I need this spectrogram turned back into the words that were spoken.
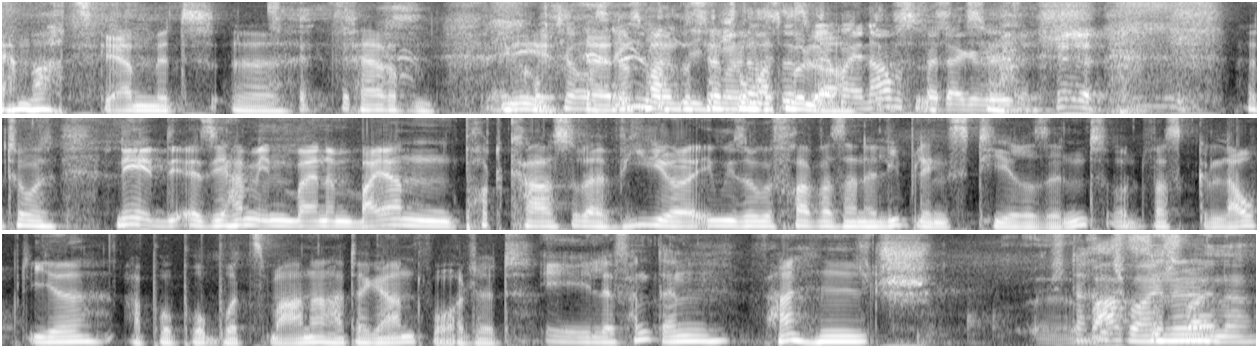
er macht's gern mit äh, Pferden. Nee, ja äh, das macht ja meine, Thomas das wäre Müller. mein Namensvetter gewesen. Herr Thomas. Nee, die- sie haben ihn bei einem Bayern-Podcast oder Video oder irgendwie so gefragt, was seine Lieblingstiere sind. Und was glaubt ihr? Apropos Botswana, hat er geantwortet. Elefanten, Falsch. Stachelschweine. Warzenschweine.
